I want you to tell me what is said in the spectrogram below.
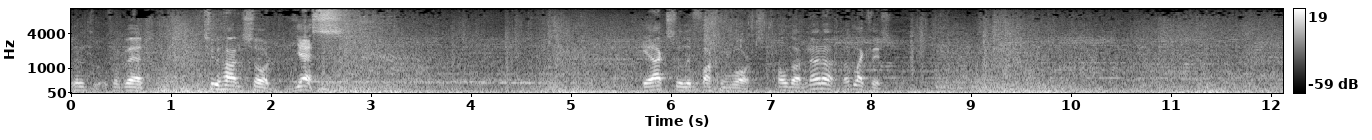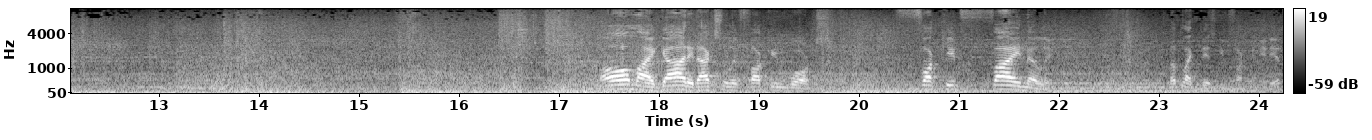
Little for. Two-hand sword. Yes! It actually fucking works. Hold on. No, no, not like this. Oh my god, it actually fucking works. Fucking finally. Not like this, you fucking idiot.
